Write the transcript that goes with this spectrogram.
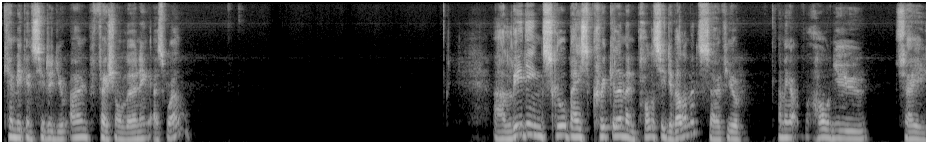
can be considered your own professional learning as well. uh, leading school-based curriculum and policy development. So if you're coming up with a whole new, say,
